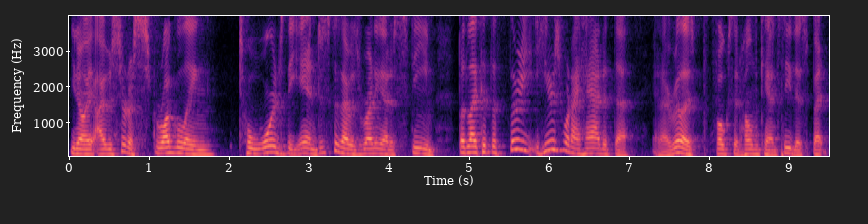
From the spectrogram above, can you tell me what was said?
you know I, I was sort of struggling towards the end just because I was running out of steam. But like at the thirty, here's what I had at the, and I realize folks at home can't see this, but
